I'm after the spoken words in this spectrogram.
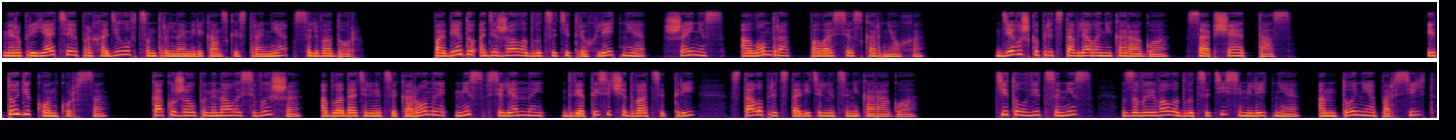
Мероприятие проходило в центральноамериканской стране Сальвадор. Победу одержала 23-летняя Шейнис Алондра Паласия Скорнеха. Девушка представляла Никарагуа, сообщает ТАСС. Итоги конкурса. Как уже упоминалось выше, обладательницей короны «Мисс Вселенной 2023» стала представительница Никарагуа. Титул вице-мисс завоевала 27-летняя Антония Парсильд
